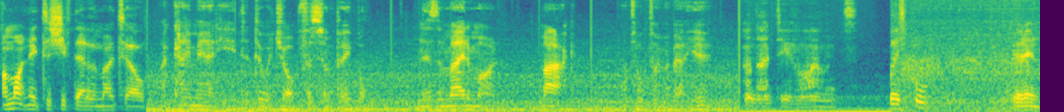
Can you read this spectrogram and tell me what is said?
I might need to shift out of the motel. I came out here to do a job for some people. And there's a mate of mine, Mark. I'll talk to him about you. I don't do violence. Where's Paul? Get in.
